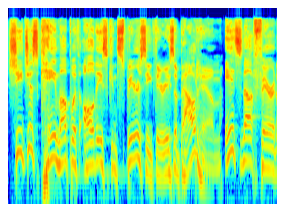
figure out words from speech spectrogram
She just came up with all these conspiracy theories about him. It's not fair at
